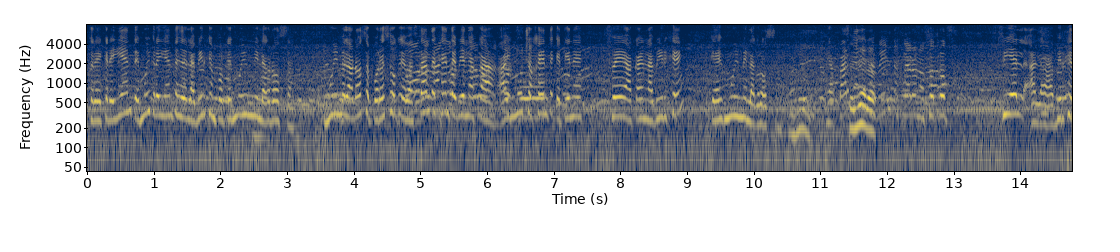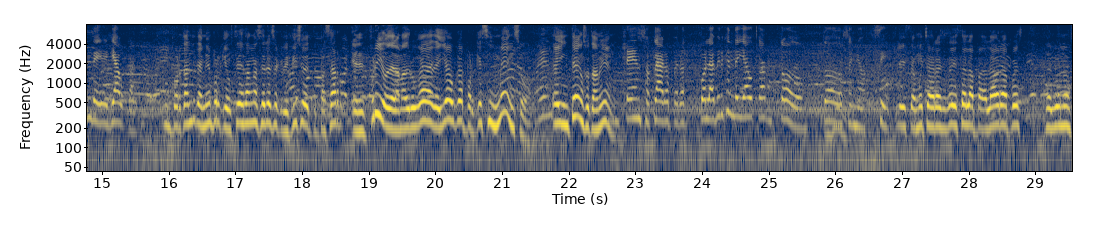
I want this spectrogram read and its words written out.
creyentes, muy creyentes de la Virgen porque es muy milagrosa, muy milagrosa, por eso que bastante gente viene acá. Hay mucha gente que tiene fe acá en la Virgen, que es muy milagrosa. Y aparte de la venta, claro, nosotros fiel a la Virgen de Yauca. Importante también porque ustedes van a hacer el sacrificio de pasar el frío de la madrugada de Yauca porque es inmenso e intenso también. Intenso, claro, pero por la Virgen de Yauca todo, todo, señor, sí. Listo, muchas gracias. Ahí está la palabra pues de algunos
